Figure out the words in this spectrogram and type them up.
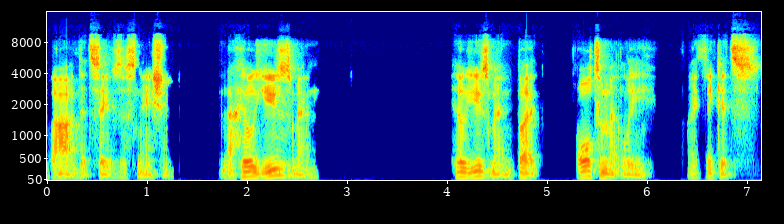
God that saves this nation. Now, he'll use men, he'll use men, but ultimately, I think it's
